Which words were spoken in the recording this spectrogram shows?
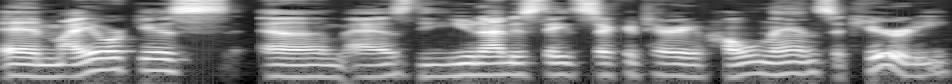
And Mayorkas, um, as the United States Secretary of Homeland Security,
